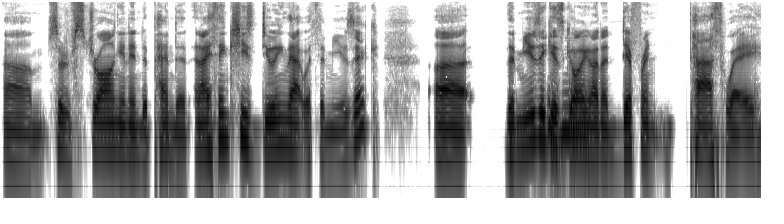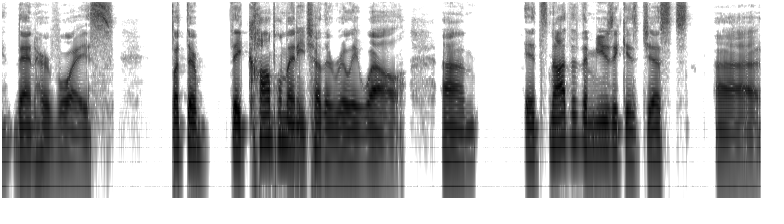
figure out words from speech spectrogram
um, sort of strong and independent. And I think she's doing that with the music. Uh, the music is Mhm. going on a different pathway than her voice, but they're they complement each other really well. Um, it's not that the music is just uh,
